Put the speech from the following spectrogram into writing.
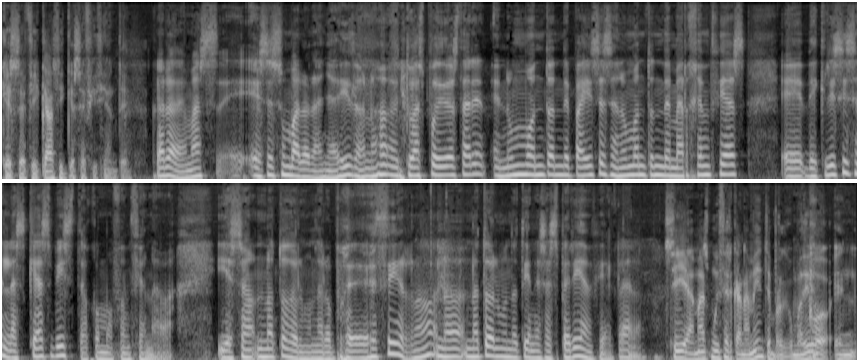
es eficaz y que es eficiente. Claro, además eh, ese es un valor añadido. ¿no? Tú has podido estar en, un montón de países, en un montón de emergencias, eh, de crisis en las que has visto cómo funcionaba. Y eso no todo el mundo lo puede decir, ¿no? ¿no? todo el mundo tiene esa experiencia, claro. Sí, además muy cercanamente, porque como digo, en,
